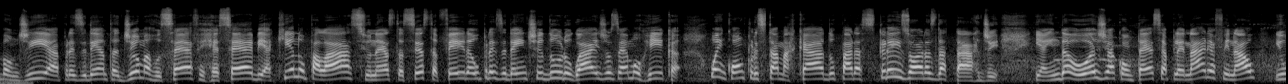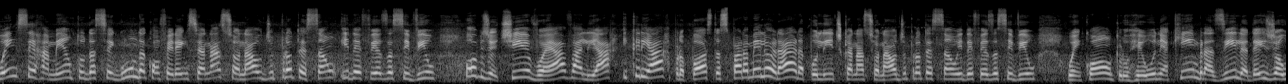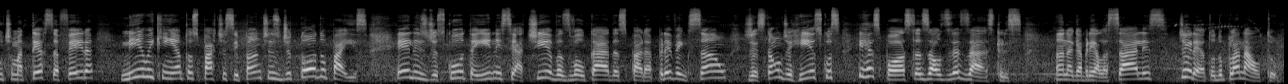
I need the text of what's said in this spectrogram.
bom dia. A presidenta Dilma Rousseff recebe aqui no Palácio, nesta sexta-feira, o presidente do Uruguai, José Mujica. O encontro está marcado para as três horas da tarde. E ainda hoje acontece a plenária final e o encerramento da segunda Conferência Nacional de Proteção e Defesa Civil. O objetivo é avaliar e criar propostas para melhorar a política nacional de proteção e defesa civil. O encontro reúne aqui em Brasília, desde a última terça-feira, 1.500 participantes de todo o país. Eles discutem iniciativas voltadas para prevenção, gestão de riscos e respostas aos desastres. Ana Gabriela Salles, direto do Planalto.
